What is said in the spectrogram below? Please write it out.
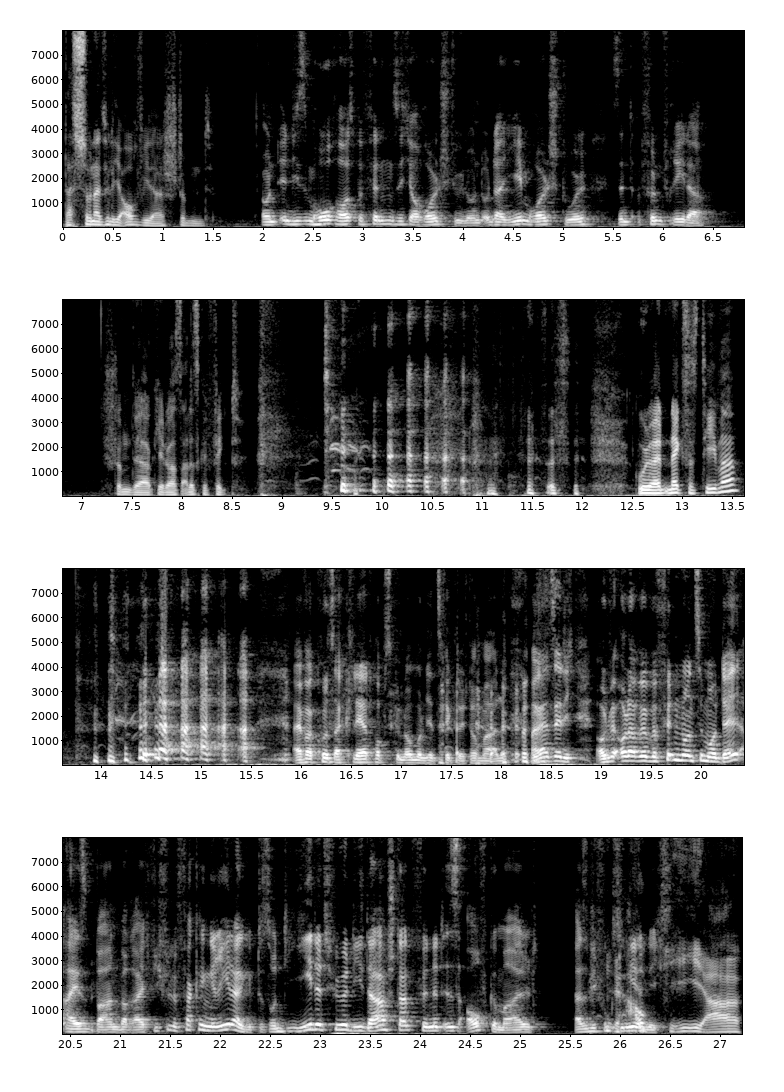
Das schon natürlich auch wieder, stimmt. Und in diesem Hochhaus befinden sich auch Rollstühle und unter jedem Rollstuhl sind fünf Räder. Stimmt, ja, okay, du hast alles gefickt. das ist gut, nächstes Thema. Einfach kurz erklärt, hops genommen und jetzt fickt euch doch mal alle. Mal ganz ehrlich, oder wir befinden uns im Modelleisenbahnbereich. Wie viele fucking Räder gibt es? Und jede Tür, die da stattfindet, ist aufgemalt. Also die funktionieren ja, nicht. okay, ja.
